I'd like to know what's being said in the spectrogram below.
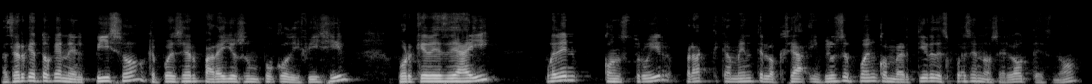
hacer que toquen el piso, que puede ser para ellos un poco difícil, porque desde ahí pueden construir prácticamente lo que sea, incluso se pueden convertir después en ocelotes, ¿no?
